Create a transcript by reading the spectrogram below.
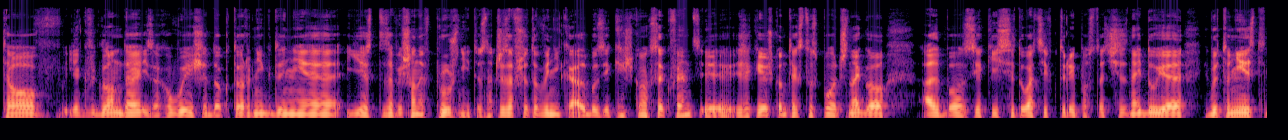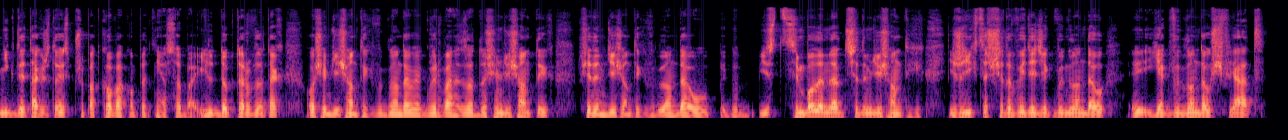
to, jak wygląda i zachowuje się doktor, nigdy nie jest zawieszone w próżni. To znaczy, zawsze to wynika albo z jakichś konsekwencji, z jakiegoś kontekstu społecznego, albo z jakiejś sytuacji, w której postać się znajduje. Jakby to nie jest nigdy tak, że to jest przypadkowa kompletnie osoba. I doktor w latach 80. wyglądał jak wyrwany z lat 80., w 70. wyglądał, jakby jest symbolem lat 70. Jeżeli chcesz się dowiedzieć, jak wyglądał, jak wyglądał świat,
